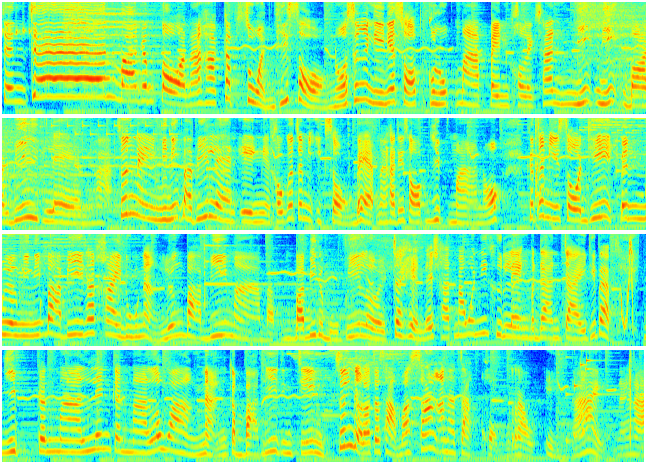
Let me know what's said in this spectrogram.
เจนเจนมากันต่อนะคะ กับส่วนที่2เนอะซึ่งอันนี้เนี่ยซอฟกรุ๊ปมาเป็นคอลเลกชันมินิบาร์บี้แลนด์ค่ะ ซึ่ง มินิบาร์บี้แลนด์เองเนี่ยเขาก็จะมีอีก 2 แบบนะคะที่ซอฟหยิบมาเนาะก็จะมีโซนที่เป็นเมืองมินิบาร์บี้ถ้าใครดูหนังเรื่องบาร์บี้มาแบบบาร์บี้เดอะมูฟวี่เลย จะเห็นได้ชัดมากว่านี่คือแรงบันดาลใจที่แบบหยิบกันมาเล่นกันมาระหว่างหนังกับบาร์บี้จริง ๆ ซึ่งเดี๋ยวเราจะสามารถสร้างอาณาจักรของเราเองได้นะคะ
